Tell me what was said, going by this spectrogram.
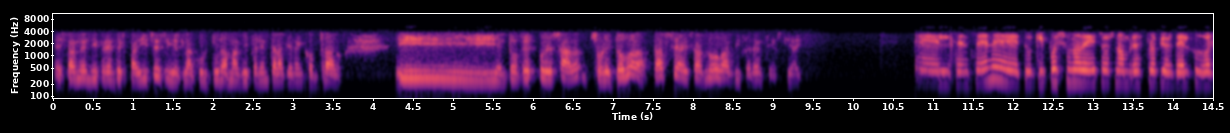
estando en diferentes países y es la cultura más diferente a la que me he encontrado. Y entonces, pues, sobre todo adaptarse a esas nuevas diferencias que hay. El Shenzhen, eh, tu equipo es uno de esos nombres propios del fútbol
